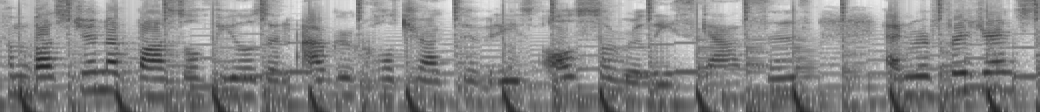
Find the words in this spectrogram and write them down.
Combustion of fossil fuels and agricultural activities also release gases, and refrigerants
